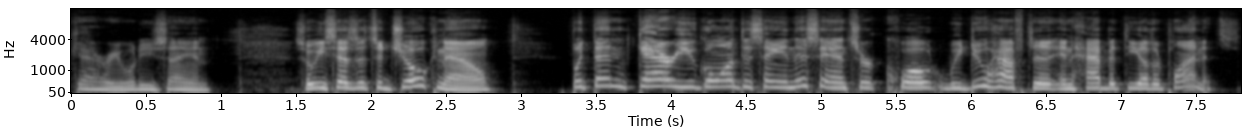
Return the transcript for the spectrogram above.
Gary, what are you saying? So he says it's a joke now. But then, Gary, you go on to say in this answer, quote, we do have to inhabit the other planets.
